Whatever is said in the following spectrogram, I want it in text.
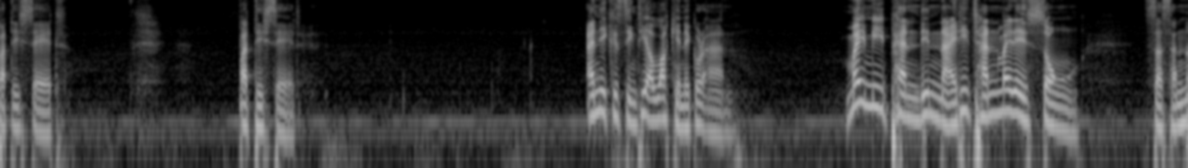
ปฏิเสธ ปฏิเสธ อันนี้คือสิ่งที่อัลลอฮ์เขียนในกุรอาน ไม่มีแผ่นดินไหนที่ฉันไม่ได้ส่งศาสน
